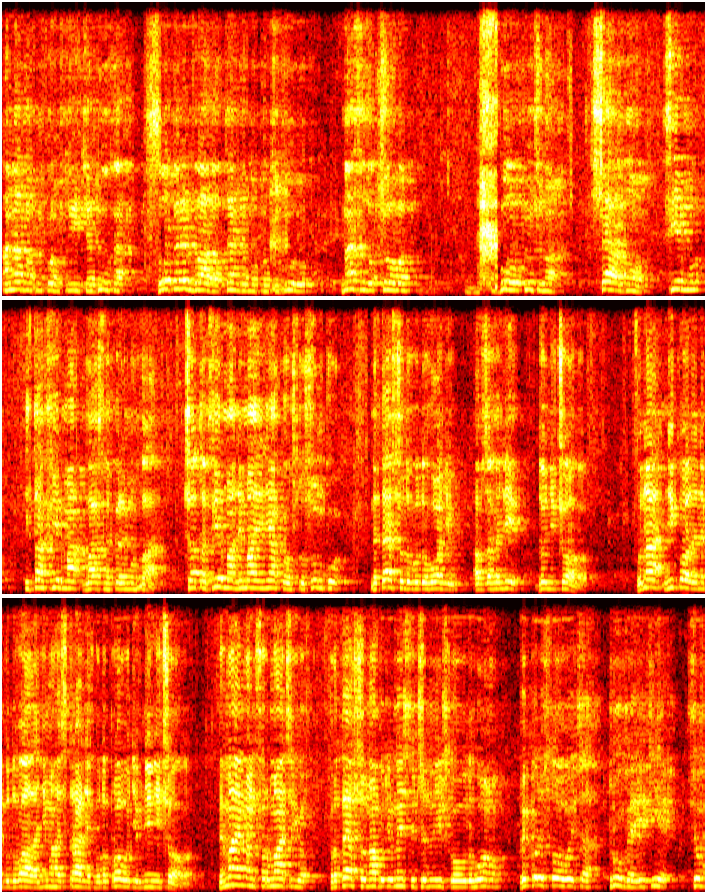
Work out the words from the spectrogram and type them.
а над Махнюком стоїть Ядуха, було перервало тендерну процедуру, внаслідок чого було включено ще одну фірму, і та фірма, власне, перемогла. Що та фірма не має ніякого стосунку не те, що до водогонів, а взагалі до нічого. Вона ніколи не будувала ні магістральних водопроводів, ні нічого. Ми маємо інформацію про те, що на будівництві Чернігівського водогону використовуються труби, які в всьому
